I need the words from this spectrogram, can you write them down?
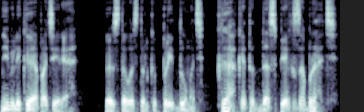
Невелика потеря. Осталось только придумать, как этот доспех забрать.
